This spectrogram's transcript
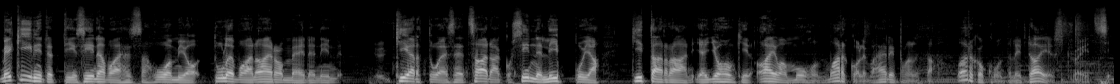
Me kiinnitettiin siinä vaiheessa huomio tulevaan Iron Maidenin kiertueeseen, että saadaanko sinne lippuja kitaraan ja johonkin aivan muuhun. Marko oli vähän eri planeetta. Marko kuunteli Dire Straitsia.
